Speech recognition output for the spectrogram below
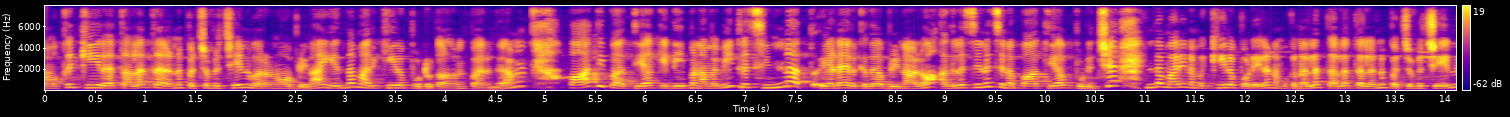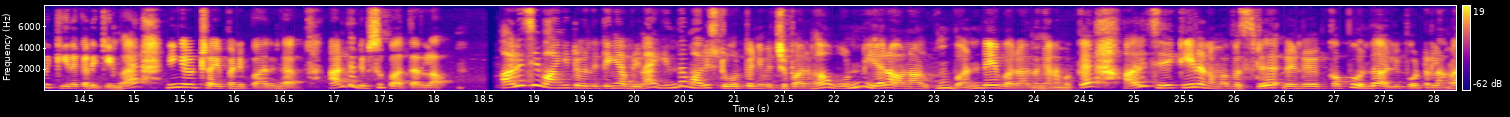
நமக்கு கீரை தலை தலைன்னு பச்சை பச்சேன்னு வரணும் அப்படின்னா எந்த மாதிரி கீரை போட்டிருக்காங்கன்னு பாருங்கள் பாத்தி பாத்தியாக கெட்டி இப்போ நம்ம வீட்டில் சின்ன இடம் இருக்குது அப்படின்னாலும் அதில் சின்ன சின்ன பாத்தியாக பிடிச்சி இந்த மாதிரி நம்ம கீரை போடையில் நமக்கு நல்ல தலை தலைன்னு பச்சை பச்சேர்னு கீரை கிடைக்குங்க. நீங்களும் ட்ரை பண்ணி பாருங்கள் அடுத்த டிப்ஸு பார்த்துடலாம். அரிசி வாங்கிட்டு வந்துட்டீங்க அப்படின்னா இந்த மாதிரி ஸ்டோர் பண்ணி வச்சு பாருங்கள் ஒன் இயர் ஆனாலுக்கும் ஒன் டே வராதுங்க நமக்கு. அரிசியை கீழே நம்ம ஃபஸ்ட்டு ரெண்டு கப்பு வந்து அள்ளி போட்டுடலாங்க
